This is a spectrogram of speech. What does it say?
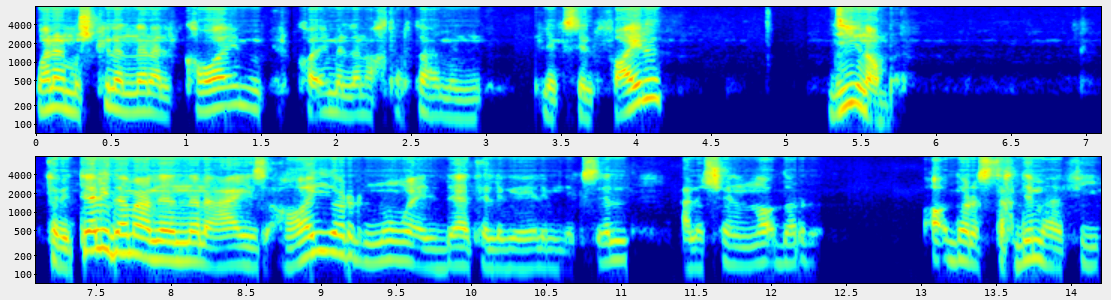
وأنا المشكلة إن أنا القوائم القائمة اللي أنا اخترتها من الاكسل file دي number فبالتالي ده معناه إن أنا عايز أغير نوع ال data اللي جاية لي من اكسل علشان أقدر أقدر أستخدمها في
